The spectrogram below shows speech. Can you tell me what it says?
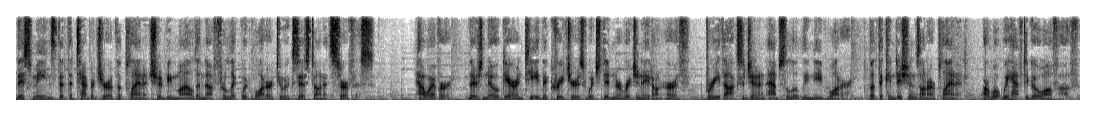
This means that the temperature of the planet should be mild enough for liquid water to exist on its surface. However, there's no guarantee that creatures which didn't originate on Earth, breathe oxygen and absolutely need water, but the conditions on our planet, are what we have to go off of.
